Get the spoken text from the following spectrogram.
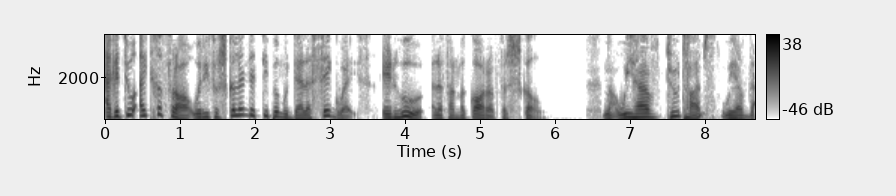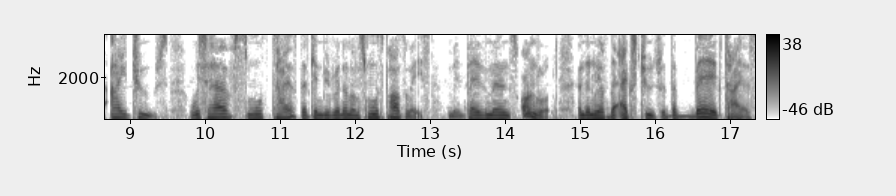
Ek het toe uitgevra oor die verskillende tipe modelle Segways en hoe hulle van mekaar verskil. Now we have two types. We have the i2s, which have smooth tires that can be ridden on smooth pathways, I mean pavements, on road. And then we have the X2s with the big tires,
